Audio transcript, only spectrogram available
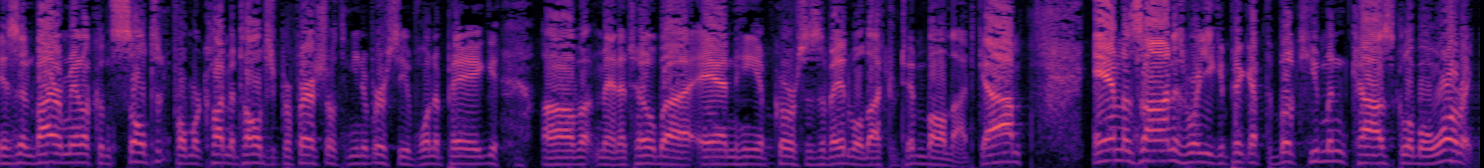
is an environmental consultant, former climatology professor at the University of Winnipeg of Manitoba, and he, of course, is available at drtimball.com. Amazon is where you can pick up the book Human Caused Global Warming.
